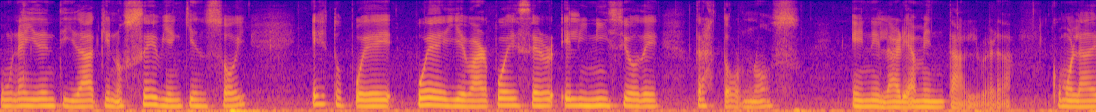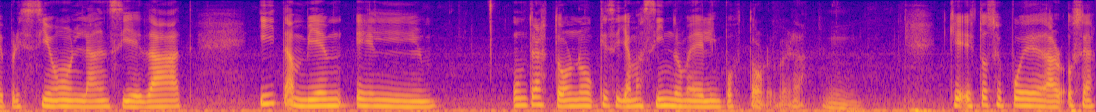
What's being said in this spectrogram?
una identidad que no sé bien quién soy, esto puede, puede llevar, puede ser el inicio de trastornos en el área mental, ¿verdad? Como la depresión, la ansiedad y también el, un trastorno que se llama síndrome del impostor, ¿verdad? Mm. Que esto se puede dar, o sea,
